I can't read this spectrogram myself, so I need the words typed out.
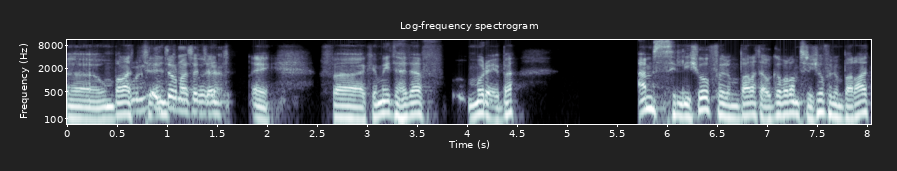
آه، ومباراة والإنتر ما سجل. اي فكمية أهداف مرعبة. أمس اللي يشوف المباراة أو قبل أمس اللي يشوف المباراة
